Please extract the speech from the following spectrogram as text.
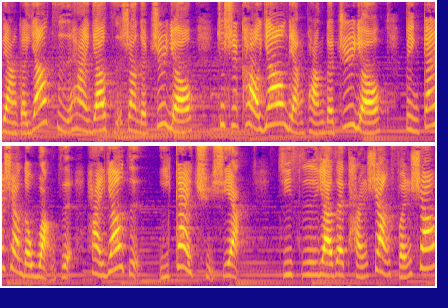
两个腰子和腰子上的脂油，就是靠腰两旁的脂油，并竿上的网子和腰子一概取下。祭司要在坛上焚烧，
